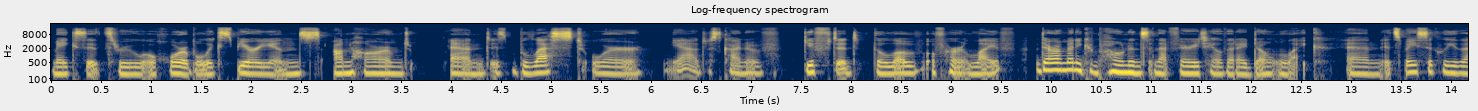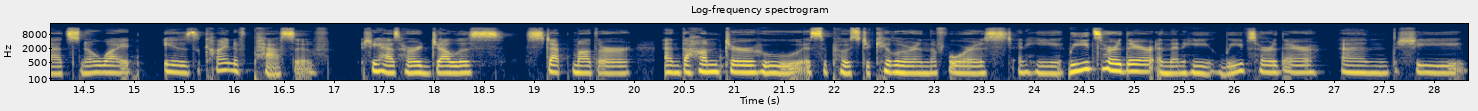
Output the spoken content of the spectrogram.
makes it through a horrible experience unharmed and is blessed or yeah, just kind of gifted the love of her life. There are many components in that fairy tale that I don't like, and it's basically that Snow White is kind of passive. She has her jealous stepmother and the hunter who is supposed to kill her in the forest, and he leads her there and then he leaves her there, and she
